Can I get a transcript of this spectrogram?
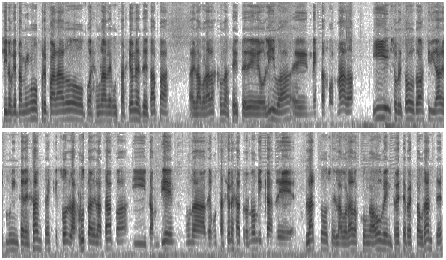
Sino que también hemos preparado pues unas degustaciones de tapas elaboradas con aceite de oliva en esta jornada y sobre todo dos actividades muy interesantes que son la ruta de la tapa y también unas degustaciones astronómicas de platos elaborados con AOVE en 13 restaurantes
